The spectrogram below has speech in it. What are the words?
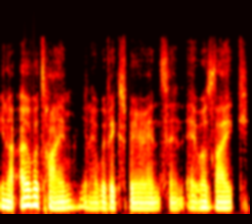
you know, over time, you know, with experience, and it was like,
